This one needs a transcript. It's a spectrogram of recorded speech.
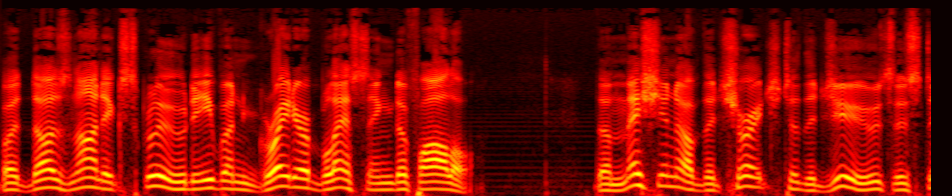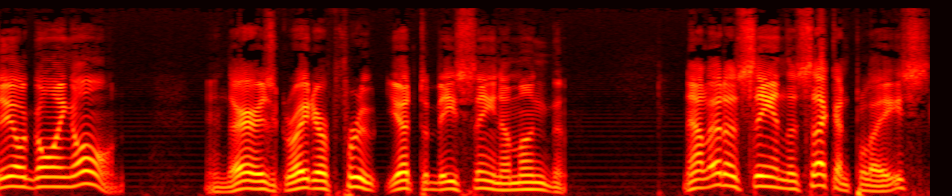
but does not exclude even greater blessing to follow. The mission of the church to the Jews is still going on, and there is greater fruit yet to be seen among them. Now let us see in the second place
